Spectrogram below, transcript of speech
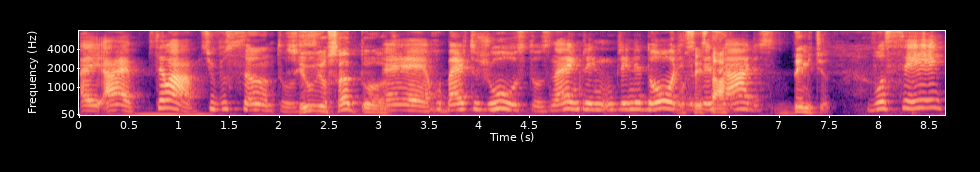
a- a- sei lá, Silvio Santos. Silvio Santos, É, Roberto Justus, né? empre- empreendedores, Você está- empresários. demitido. Você.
